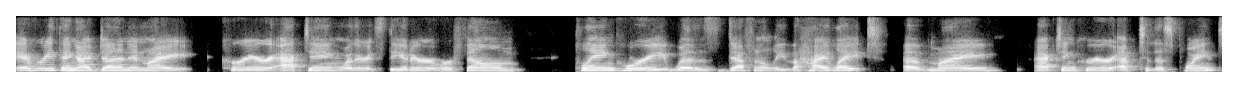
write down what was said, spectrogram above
everything I've done in my career acting, whether it's theater or film, playing Corrie was definitely the highlight of my acting career up to this point.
